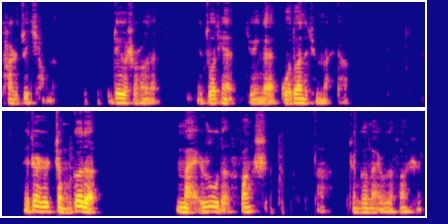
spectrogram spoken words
它是最强的。这个时候呢？你昨天就应该果断的去买它，那这是整个的买入的方式，整个买入的方式，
